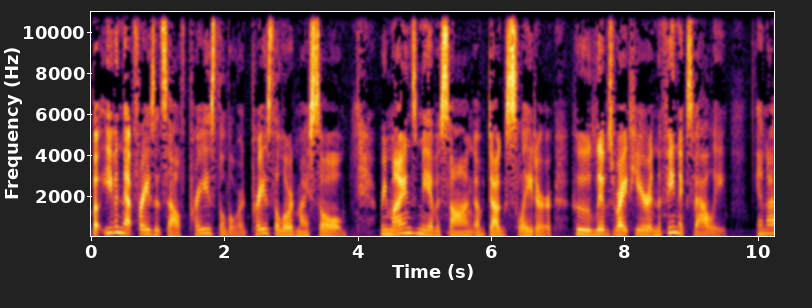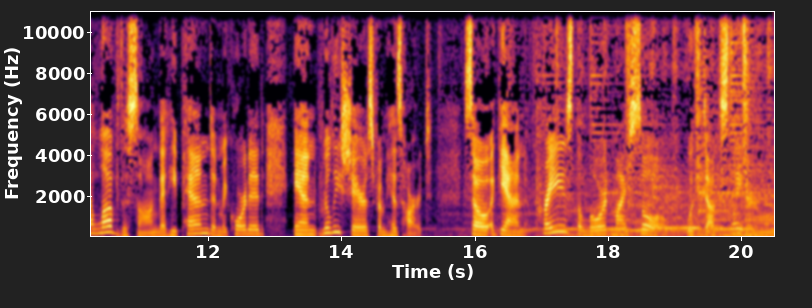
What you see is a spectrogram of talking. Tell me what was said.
but even that phrase itself, praise the Lord, praise the Lord, my soul, reminds me of a song of Doug Slater, who lives right here in the Phoenix Valley. And I love the song that he penned and recorded and really shares from his heart. So again, praise the Lord, my soul, with Doug Slater.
